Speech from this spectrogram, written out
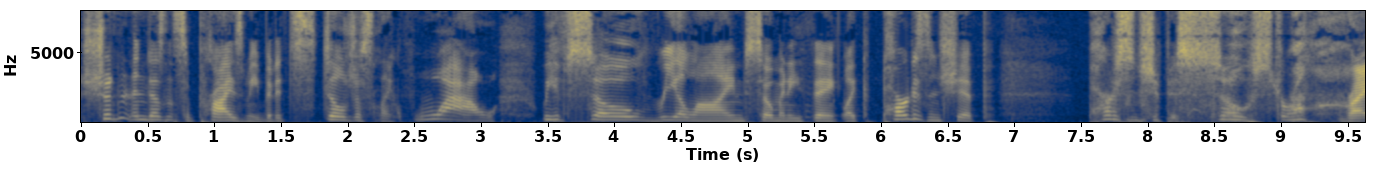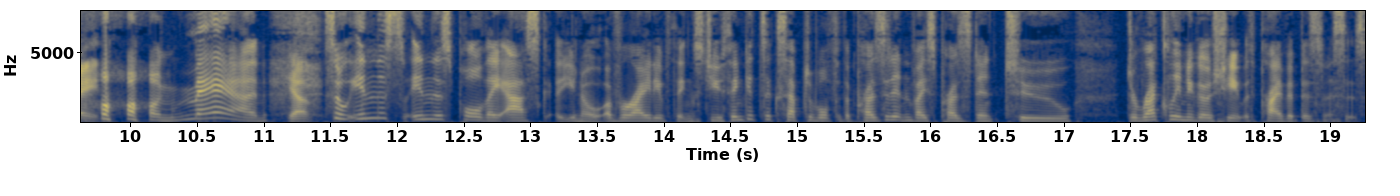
shouldn't and doesn't surprise me, but it's still just like wow, we have so realigned so many things. Like partisanship, partisanship is so strong. Right. man. Yep. So in this in this poll, they ask you know a variety of things. Do you think it's acceptable for the president and vice president to directly negotiate with private businesses,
